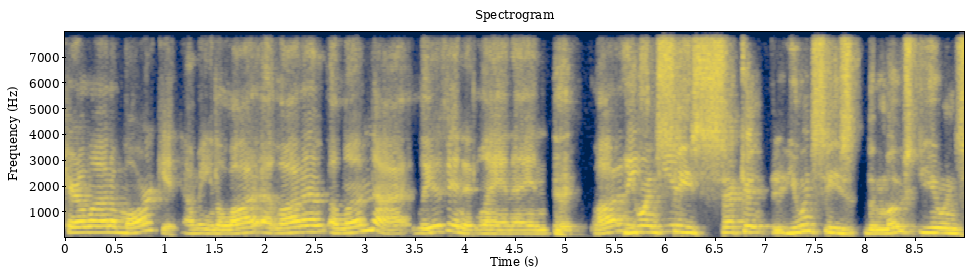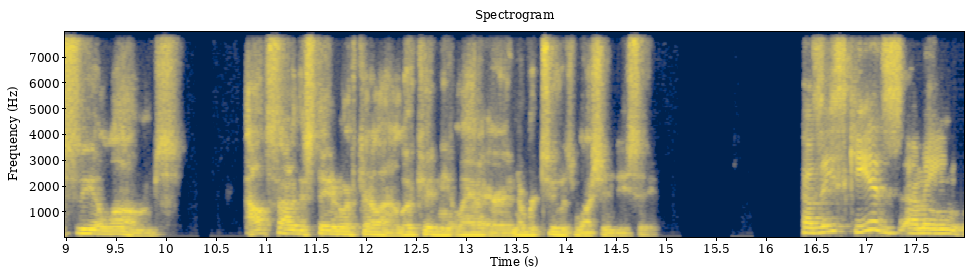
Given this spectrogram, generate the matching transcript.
Carolina market. I mean, a lot a lot of alumni live in Atlanta, and a lot of these UNC's kids, second UNC's the most UNC alums outside of the state of North Carolina, located in the Atlanta area. Number two is Washington D.C. Because these kids, I mean,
